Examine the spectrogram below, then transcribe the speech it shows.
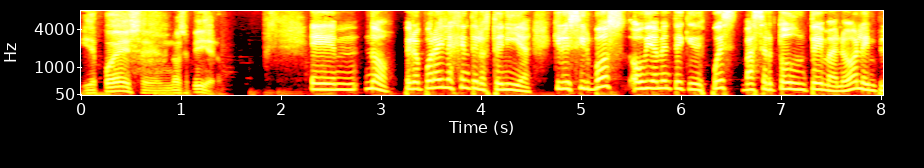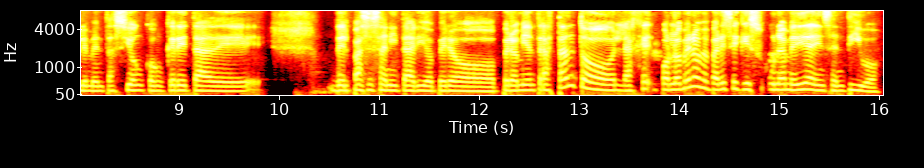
y después eh, no se pidieron. Eh, no, pero por ahí la gente los tenía. Quiero decir, vos, obviamente que después va a ser todo un tema, ¿no? La implementación concreta de, del pase sanitario, pero, pero mientras tanto, la, por lo menos me parece que es una medida de incentivo.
